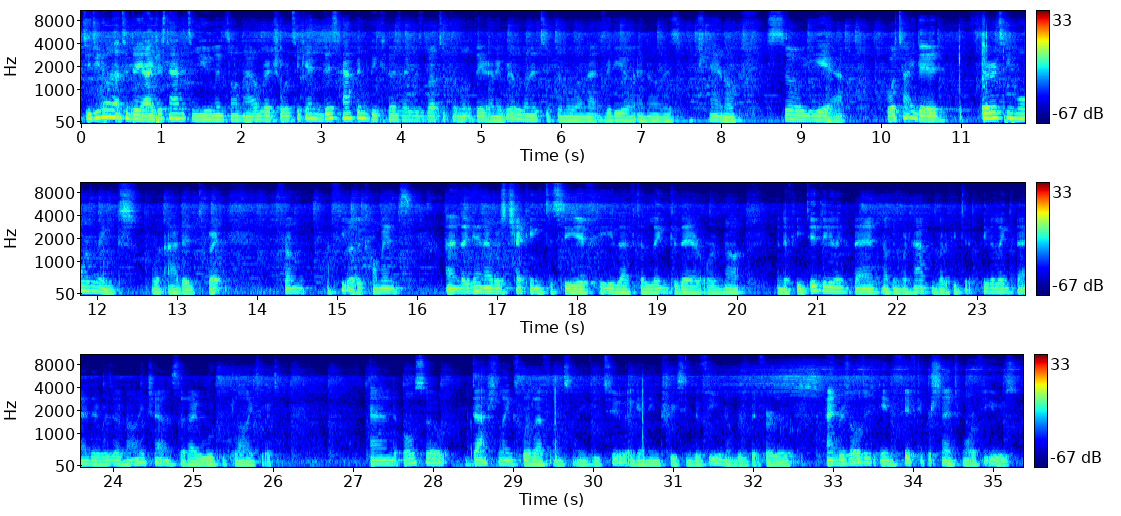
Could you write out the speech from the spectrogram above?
Did you know that today I just added some new links on Nile Red Shorts again? This happened because I was about to promote there and I really wanted to promote on that video and on this channel. So yeah, what I did, 30 more links were added to it from a few other comments and again I was checking to see if he left a link there or not. And if he did leave a link there, nothing would happen, but if he did leave a link there, there was a high chance that I would reply to it. And also, dash links were left on Sunny V2, again increasing the view numbers a bit further, and resulted in 50% more views.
